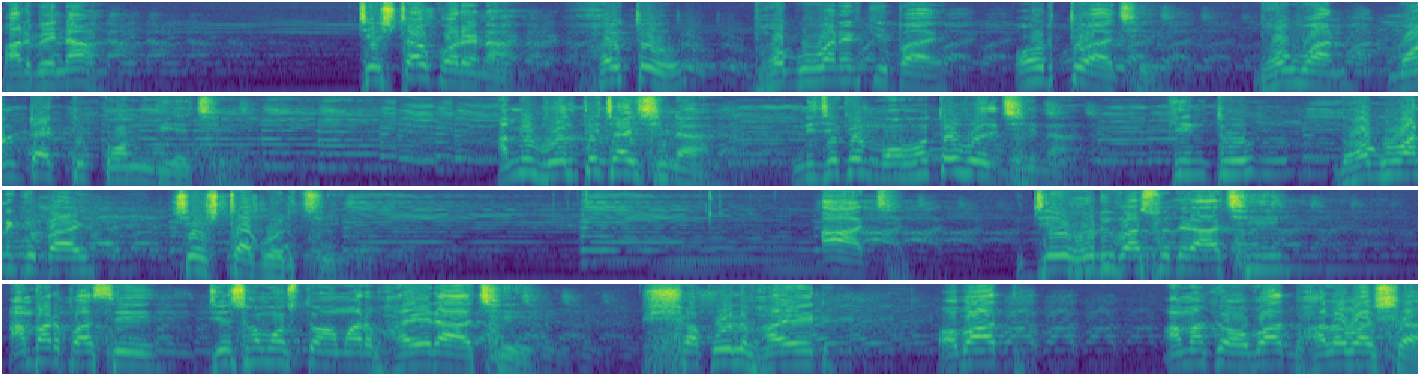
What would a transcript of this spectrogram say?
পারবে না। চেষ্টাও করে না, হয়তো ভগবানের কৃপায় অর্থ আছে, ভগবান মনটা একটু কম দিয়েছে। আমি বলতে চাইছি না নিজেকে মহত বলছি না, কিন্তু ভগবানকে পাই চেষ্টা করছি। আজ যে হরিবাসদের আছি, আমার পাশে যে সমস্ত আমার ভাইয়েরা আছে, সকল ভাইয়ের অবাধ, আমাকে অবাধ ভালোবাসা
